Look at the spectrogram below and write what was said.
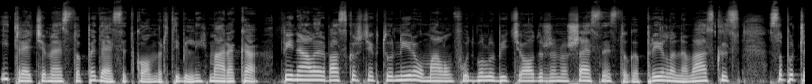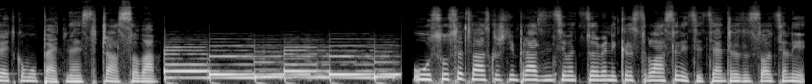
i treće mesto 50 konvertibilnih maraka. Finale vaskršnjeg turnira u malom futbolu biće održano 16. aprila na Vaskrs sa početkom u 15 časova. U susret vaskršnjim praznicima Crveni krst Vlasenici Centra za socijalni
